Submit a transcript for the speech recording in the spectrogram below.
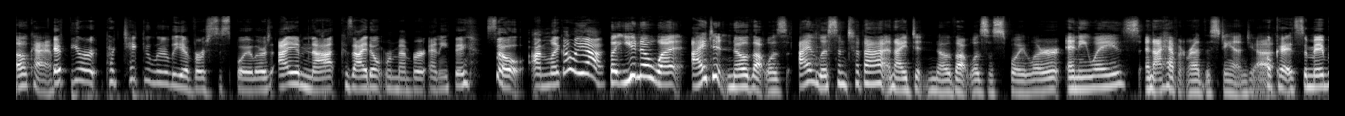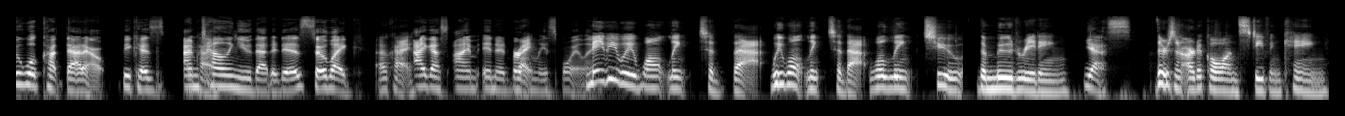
okay. if you're particularly averse to spoilers, I am not because I don't remember anything. So I'm like, oh yeah, But you know what? I didn't know that was. I listened to that and I didn't know that was a spoiler, anyways. And I haven't read The Stand yet. okay. So maybe we'll cut that out because I'm Okay. telling you that it is. So like, Okay. I guess I'm inadvertently spoiling. Maybe we won't link to that. We won't link to that. We'll link to the mood reading. yes. There's an article on Stephen King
